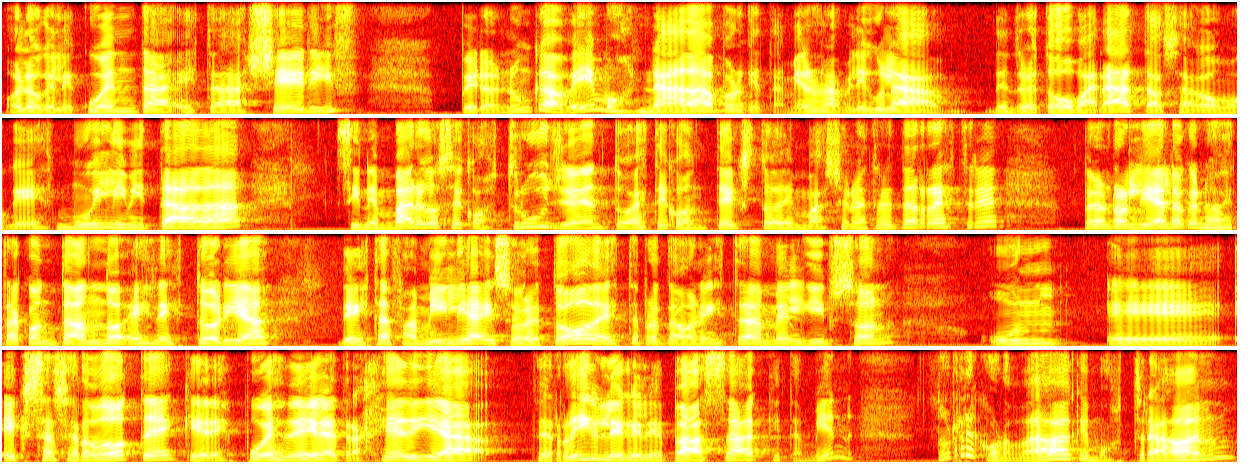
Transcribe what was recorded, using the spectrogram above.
o lo que le cuenta esta sheriff, pero nunca vemos nada porque también es una película dentro de todo barata, o sea, como que es muy limitada. Sin embargo, se construye en todo este contexto de invasión extraterrestre pero en realidad lo que nos está contando es la historia de esta familia y sobre todo de este protagonista, Mel Gibson, un eh, ex sacerdote que después de la tragedia terrible que le pasa, que también no recordaba que mostraban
